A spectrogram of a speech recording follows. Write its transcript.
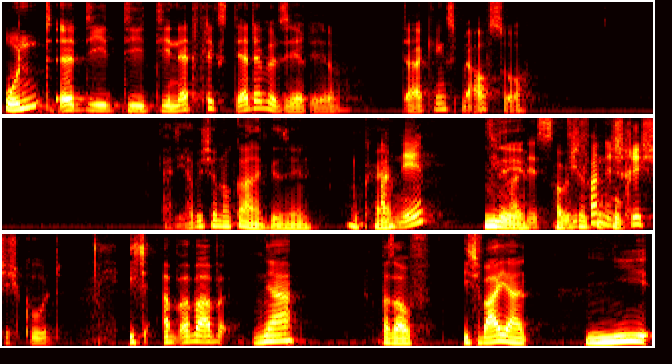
Und äh, die, die, die Netflix Daredevil-Serie, da ging es mir auch so. Ja, die habe ich ja noch gar nicht gesehen. Okay. Ah, nee? Die Nee, fand, ich, die nicht fand ich richtig gut. Ich, aber, aber, aber, ja, pass auf. Ich war ja nie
